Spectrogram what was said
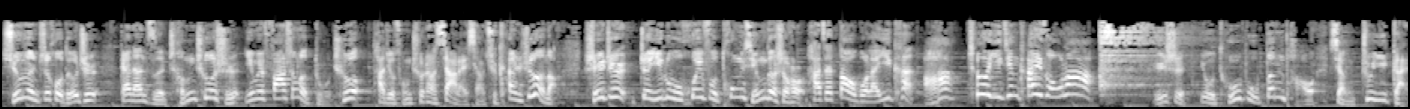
询问之后得知，该男子乘车时因为发生了堵车，他就从车上下来想去看热闹，谁知这一路恢复通行的时候，他再倒过来一看，啊，车已经开走了。于是又徒步奔跑，想追赶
